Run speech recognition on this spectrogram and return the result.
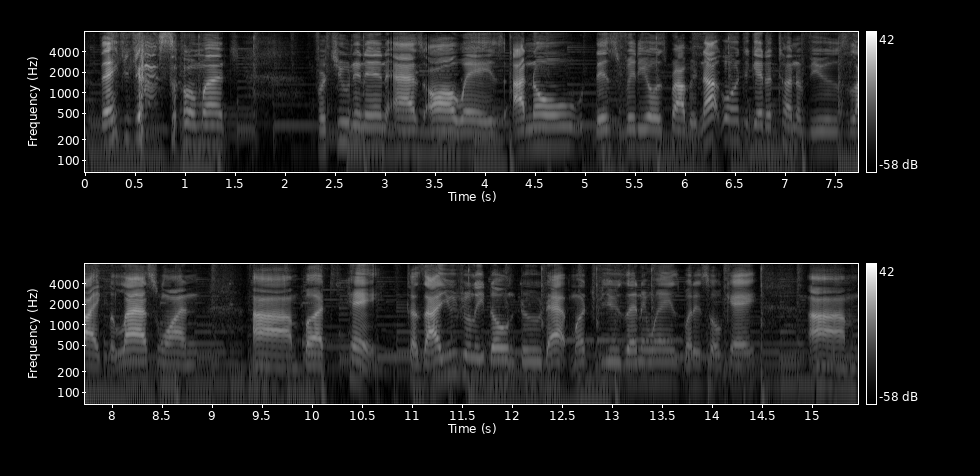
Thank you guys so much for tuning in as always. I know this video is probably not going to get a ton of views like the last one, um, but hey, because I usually don't do that much views anyways, but it's okay. Um,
